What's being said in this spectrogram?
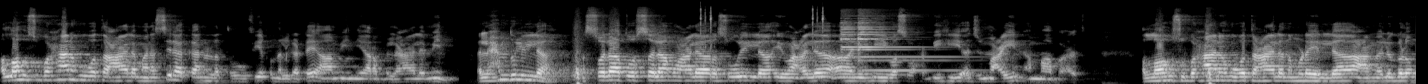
അള്ളാഹു സുബാനുഭൂവത്ത് ആല മനസ്സിലാക്കാനുള്ള തൗഫീഖ് നൽകട്ടെ. ആമീൻ യാ റബ്ബൽ ആലമീൻ. അസ്സലാത്തു വസ്സലാമു അലാ റസൂലില്ലാഹി ആലിഹി അജ്മഈൻ. അമ്മാ അള്ളാഹു സുബാനഹുവത്ത് ആല നമ്മുടെ എല്ലാ അമലുകളും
